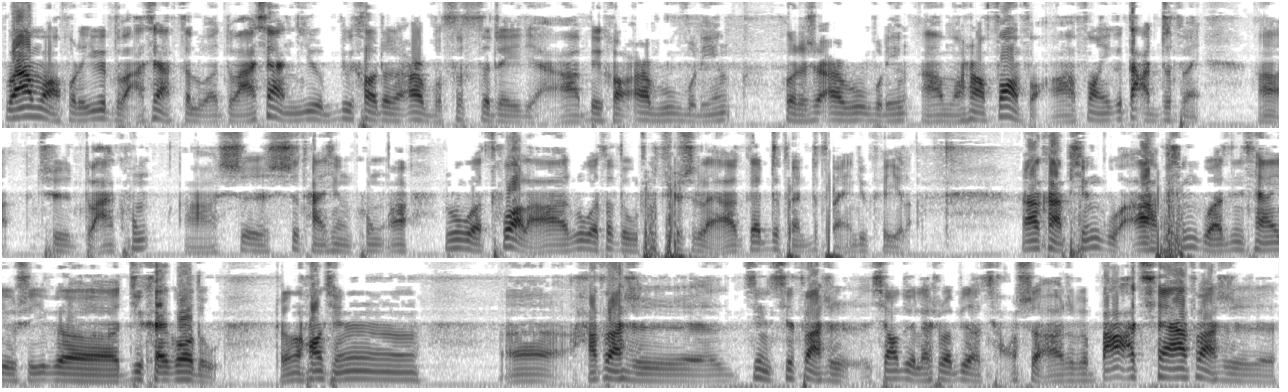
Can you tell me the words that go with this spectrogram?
观望或者一个短线思路，短线你就背靠这个二五四四这一点啊，背靠二五五零或者是二五五零啊，往上放放啊，放一个大止损啊，去短空啊，试试探性空啊。如果错了啊，如果它走出趋势来啊，该止损止损就可以了。然后看苹果啊，苹果今天又是一个低开高走。整个行情，呃，还算是近期算是相对来说比较强势啊。这个八千算是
